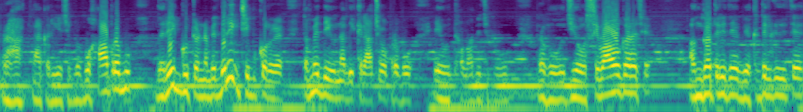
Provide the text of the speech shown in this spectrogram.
પ્રાર્થના કરીએ છીએ પ્રભુ. હા પ્રભુ, દરેક ઘૂંટણને અમે, દરેક જીભકો રહે તમે દેવના દીકરા છો પ્રભુ. એવું થવા દેજો પ્રભુ. પ્રભુ, જેઓ સેવાઓ કરે છે, અંગત રીતે, વ્યક્તિગત રીતે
